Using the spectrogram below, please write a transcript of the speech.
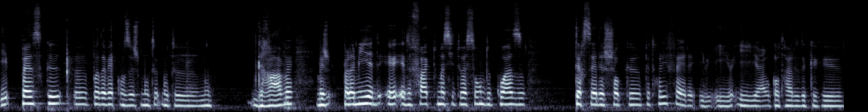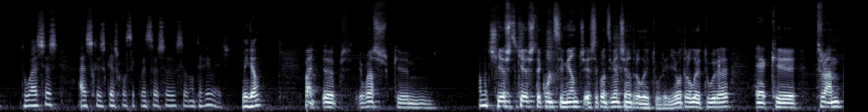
e penso que uh, pode haver coisas muito, muito, muito graves, mas para mim é, é, é de facto uma situação de quase terceiro choque petrolífero. E, e, e, ao contrário do que, que tu achas, acho que, que as consequências serão terríveis. Miguel? Bem, eu acho que, que, este, que este acontecimento, estes acontecimentos têm outra leitura. E a outra leitura é que Trump,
